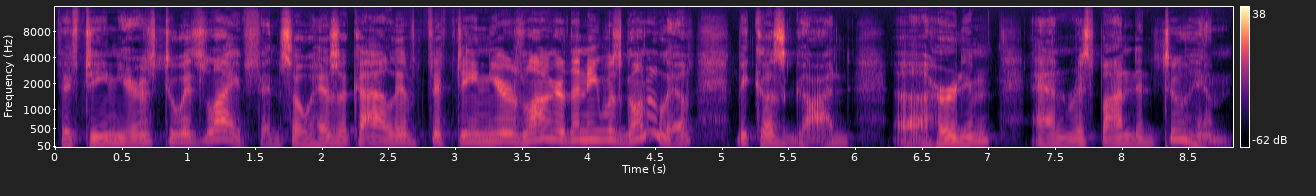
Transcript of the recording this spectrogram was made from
15 years to his life. And so Hezekiah lived 15 years longer than he was going to live because God uh, heard him and responded to him.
